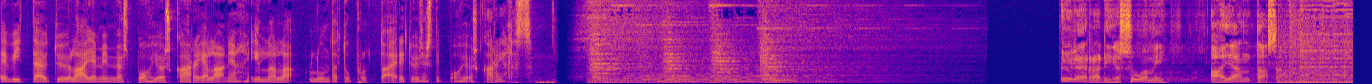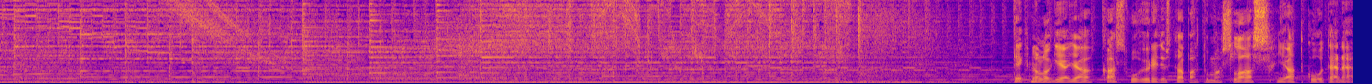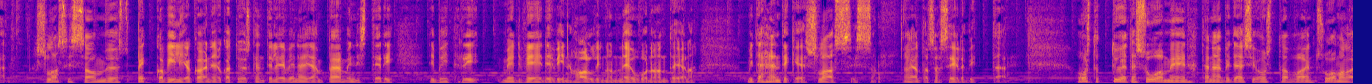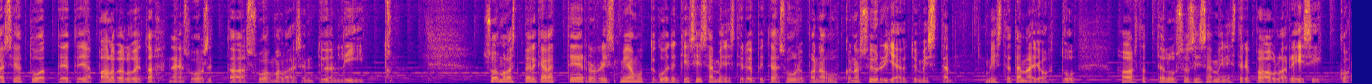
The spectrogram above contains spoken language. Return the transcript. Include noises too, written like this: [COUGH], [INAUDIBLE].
levittäytyy laajemmin myös Pohjois-Karjalaan ja illalla lunta tupruttaa erityisesti Pohjois-Karjalassa. Yle Radio Suomi, ajan tasa. Teknologia- ja kasvuyritystapahtuma SLAS jatkuu tänään. SLASissa on myös Pekka Viljakainen, joka työskentelee Venäjän pääministeri Dmitri Medvedevin hallinnon neuvonantajana. Mitä hän tekee SLASissa? Ajantasa selvittää. Osta työtä Suomeen. Tänään pitäisi ostaa vain suomalaisia tuotteita ja palveluita, näin suosittaa Suomalaisen työn liitto. Suomalaiset pelkäävät terrorismia, mutta kuitenkin sisäministeriö pitää suurimpana uhkana syrjäytymistä. Mistä tämä johtuu? Haastattelussa sisäministeri Paula Risikko.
